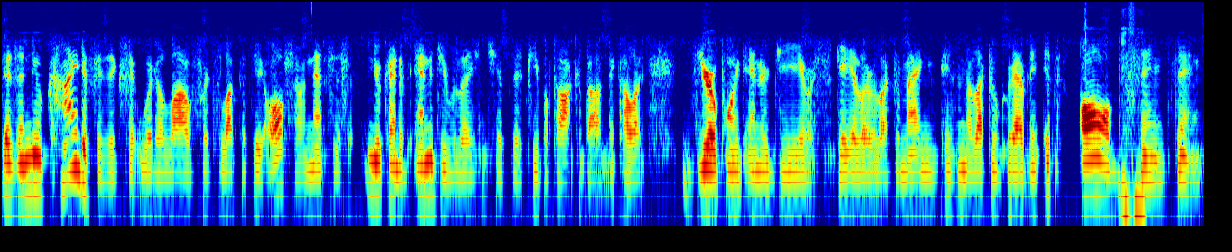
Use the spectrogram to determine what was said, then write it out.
There's a new kind of physics that would allow for telepathy also, and that's this new kind of energy relationship that people talk about. They call it zero point energy or scalar electromagnetism, electrogravity. It's all the mm-hmm. same thing.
